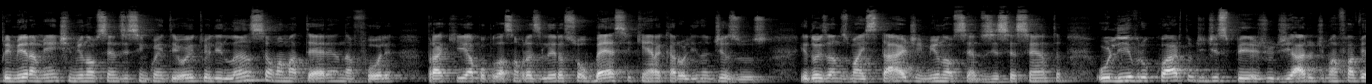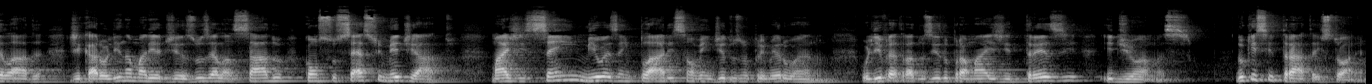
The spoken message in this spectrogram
Primeiramente, em 1958, ele lança uma matéria na Folha para que a população brasileira soubesse quem era Carolina de Jesus. E dois anos mais tarde, em 1960, o livro Quarto de Despejo, Diário de uma Favelada, de Carolina Maria de Jesus, é lançado com sucesso imediato. Mais de 100 mil exemplares são vendidos no primeiro ano. O livro é traduzido para mais de 13 idiomas. Do que se trata a história?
